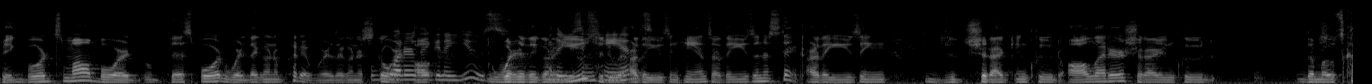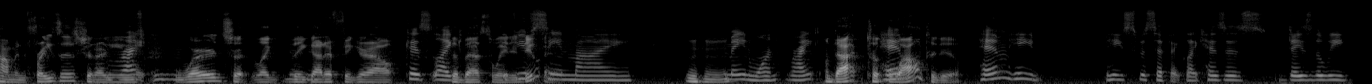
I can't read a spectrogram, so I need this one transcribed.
big board, small board, this board where they're going to put it, where they're going to store what it. What are all- they going to use? what are they going to use to do it? Are they using hands? Are they using a stick? Are they using? Should I include all letters? Should I include the most common phrases? Should I use Right, mhm. words? Should, like they Mhm. got to figure out Because like the best way to if to you've seen my it. hmm main one, right? That took Him- a while to do. Him, he he's specific. Like his is days of the week,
